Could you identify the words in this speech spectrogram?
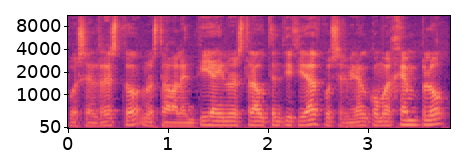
pues el resto, nuestra valentía y nuestra autenticidad, pues servirán como ejemplo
